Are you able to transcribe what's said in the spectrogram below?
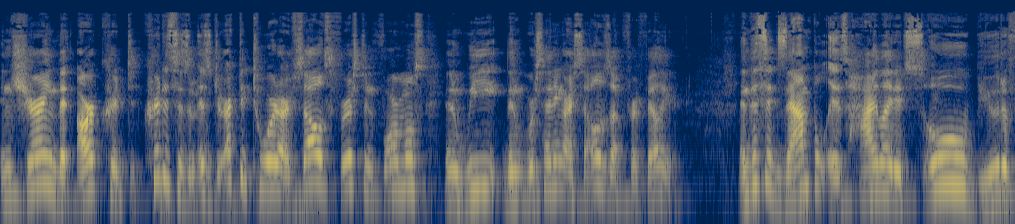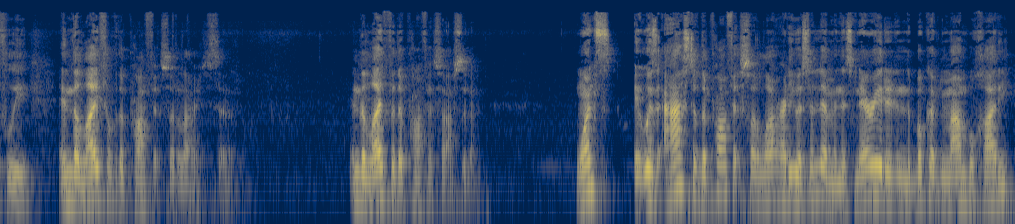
ensuring that our crit- criticism is directed toward ourselves first and foremost, then we then we're setting ourselves up for failure. And this example is highlighted so beautifully in the life of the Prophet In the life of the Prophet Once it was asked of the Prophet وسلم, and it's narrated in the book of Imam Bukhari,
